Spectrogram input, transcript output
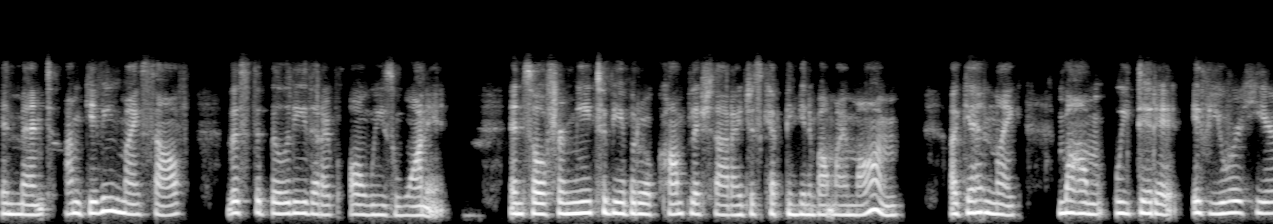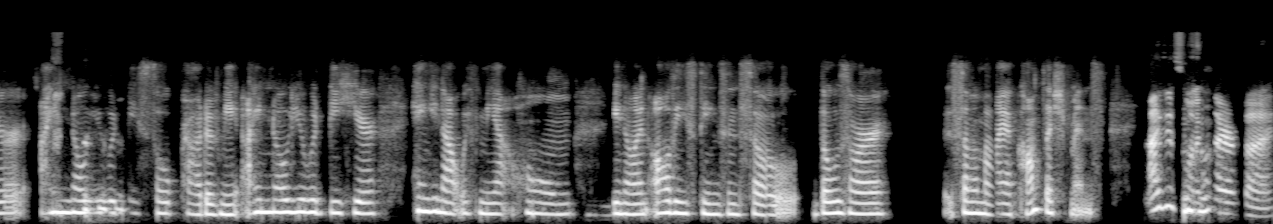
It meant I'm giving myself the stability that I've always wanted. And so for me to be able to accomplish that, I just kept thinking about my mom. Again, like, mom, we did it. If you were here, I know you would be so proud of me. I know you would be here hanging out with me at home, you know, and all these things. And so those are some of my accomplishments. I just want mm-hmm. to clarify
